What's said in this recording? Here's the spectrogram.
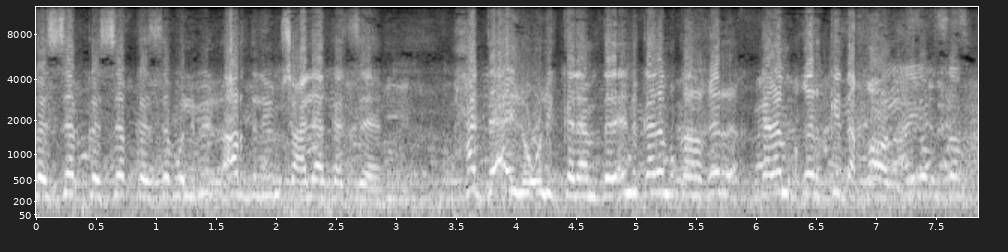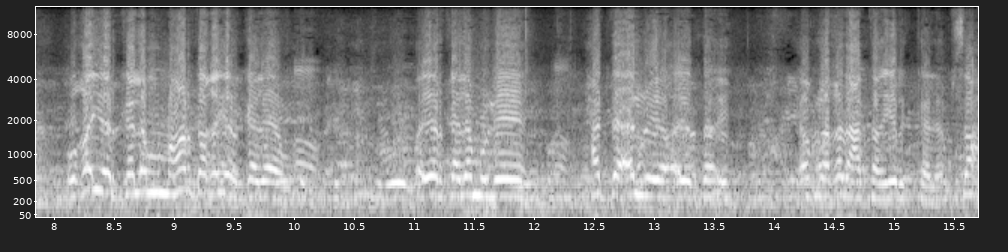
كذاب كذاب كذاب. واللي بيه الأرض اللي بيمشي عليها كذاب. حد قايل له قول الكلام ده؟ لأن كلامه كان غير كلام غير كده خالص. أيوه بالظبط. وغير كلامه النهارده غير كلامه. غير كلامه ليه؟ حد قال له يا إيه؟ ابن غدا على تغيير الكلام صح؟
